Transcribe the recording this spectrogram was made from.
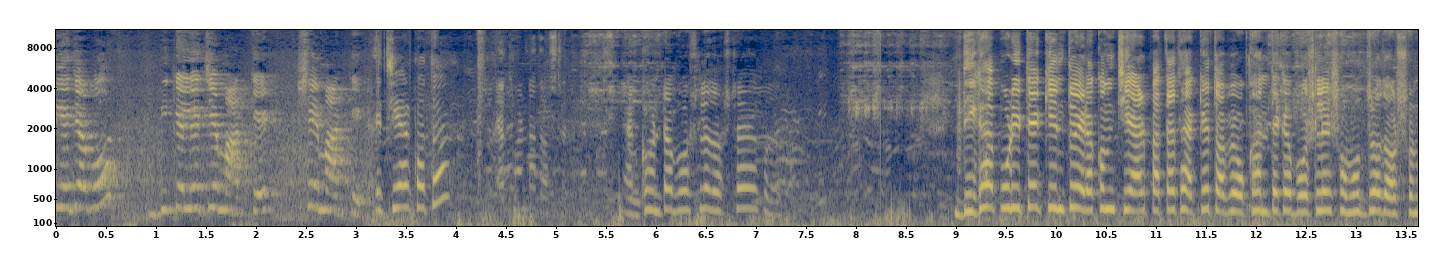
নিয়ে যাব বিকেলের যে মার্কেট সেই মার্কেট। চেয়ার কত? এক ঘণ্টা বসলে দশ টাকা করে। দীঘা পুরীতে কিন্তু এরকম চেয়ার পাতা থাকে তবে ওখান থেকে বসলে সমুদ্র দর্শন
